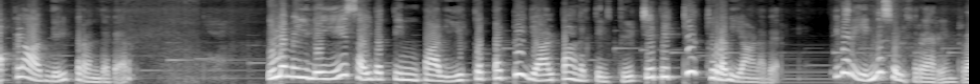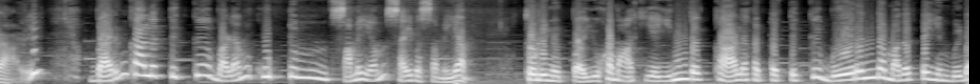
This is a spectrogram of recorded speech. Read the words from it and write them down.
அக்லாந்தில் பிறந்தவர். இளமையிலேயே சைவத்தின் பால் ஈர்க்கப்பட்டு யாழ்ப்பாணத்தில் தீட்சை பெற்று துறவியானவர். இவர் என்ன சொல்கிறார் என்றால் வருங்காலத்துக்கு வளம் கூட்டும் சமயம் சைவ சமயம். தொழில்நுட்ப யுகமாகிய இந்த காலகட்டத்துக்கு வேறெந்த மதத்தையும் விட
